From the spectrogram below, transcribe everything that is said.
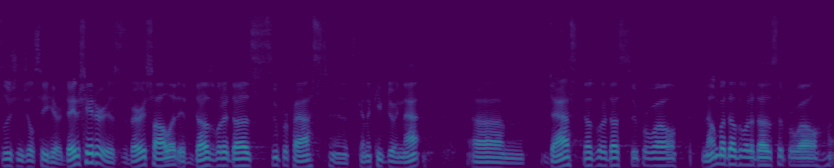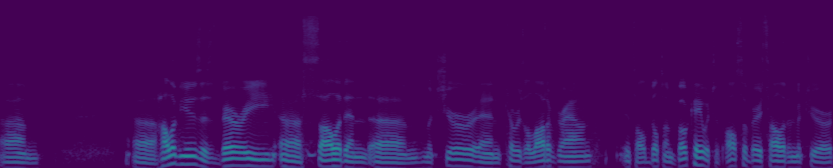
solutions you'll see here. Datashader is very solid. It does what it does super fast, and it's going to keep doing that. Um, Dask does what it does super well. Numba does what it does super well. Um, uh, HoloViews is very uh, solid and um, mature and covers a lot of ground. It's all built on Bokeh, which is also very solid and mature.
